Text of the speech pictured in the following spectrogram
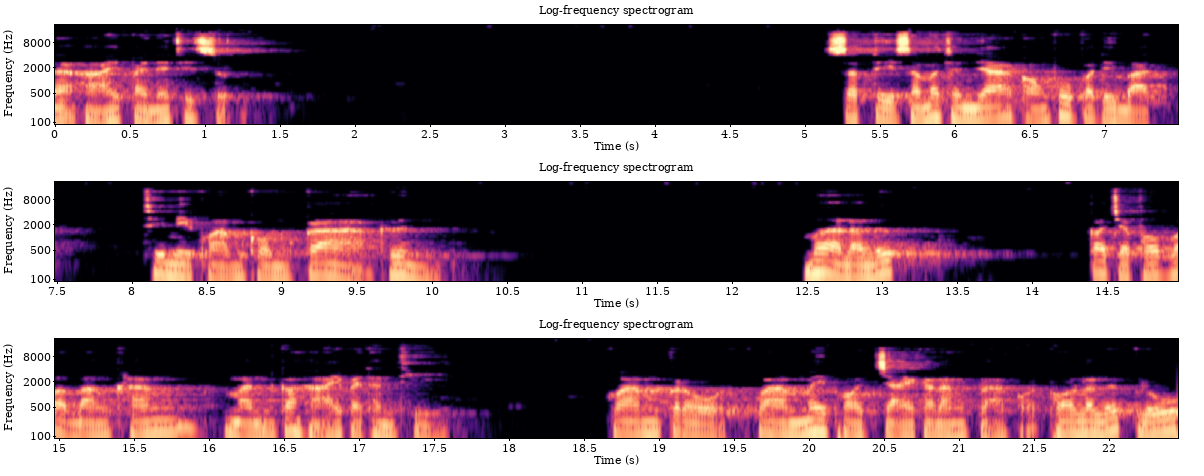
ละหายไปในที่สุด สติสมัชัญญะของผู้ปฏิบัติที่มีความคมกล้าขึ้น เมื่อระลึก ก็จะพบว่าบางครั้งมันก็หายไปทันที ความโกรธความไม่พอใจกำลังปรากฏ พอระลึกรู้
